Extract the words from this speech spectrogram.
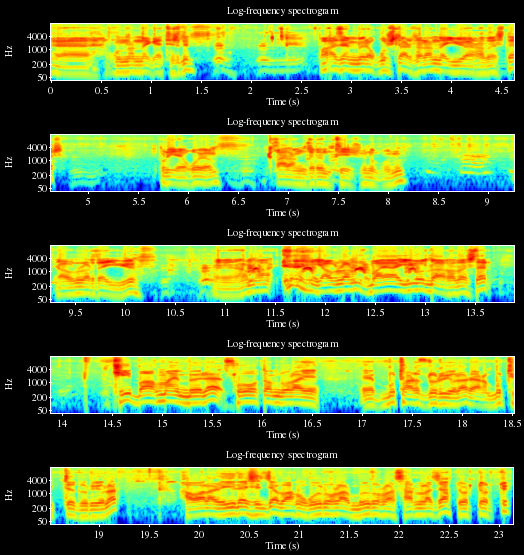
Ee, ondan da getirdim. Bazen böyle kuşlar falan da yiyor arkadaşlar. Buraya koyuyorum. Kalan kırıntıyı şunu bunu. Yavrular da yiyor. Ee, ama yavrularımız bayağı iyi oldu arkadaşlar. Ki bakmayın böyle soğuktan dolayı e, bu tarz duruyorlar yani bu tipte duruyorlar. Havalar iyileşince bakın kuyruklar buyruklar sarılacak dört dörtlük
